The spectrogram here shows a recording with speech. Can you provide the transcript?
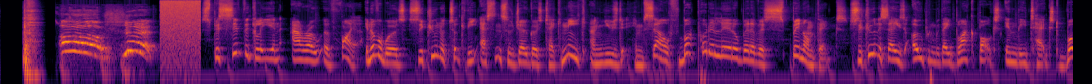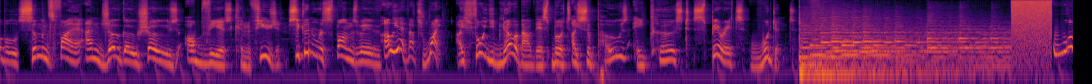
Oh shit! specifically an arrow of fire. In other words, Sukuna took the essence of Jogo's technique and used it himself, but put a little bit of a spin on things. Sukuna says open with a black box in the text bubble, summons fire, and Jogo shows obvious confusion. Sukuna responds with, oh yeah, that's right, I thought you'd know about this, but I suppose a cursed spirit wouldn't.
